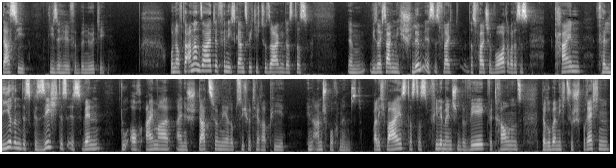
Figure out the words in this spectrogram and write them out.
dass sie diese Hilfe benötigen. Und auf der anderen Seite finde ich es ganz wichtig zu sagen, dass das, ähm, wie soll ich sagen, nicht schlimm ist, ist vielleicht das falsche Wort, aber dass es kein Verlieren des Gesichtes ist, wenn du auch einmal eine stationäre Psychotherapie in Anspruch nimmst. Weil ich weiß, dass das viele Menschen bewegt. Wir trauen uns darüber nicht zu sprechen.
